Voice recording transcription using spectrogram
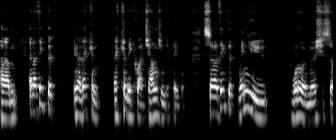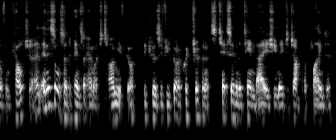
Um, and I think that, you know, that can, that can be quite challenging to people. So I think that when you want to immerse yourself in culture, and, and this also depends on how much time you've got, because if you've got a quick trip and it's t- seven to 10 days, you need to jump on a plane to,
